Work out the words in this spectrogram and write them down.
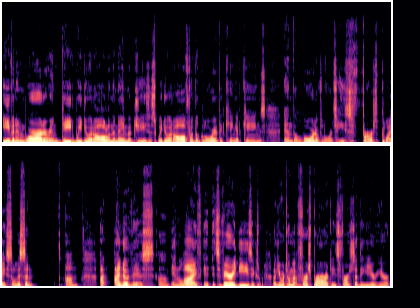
even in word or in deed, we do it all in the name of Jesus. We do it all for the glory of the King of Kings and the Lord of Lords. He's first place. So listen. Um, I, I know this. Um, in life, it, it's very easy. Again, we're talking about first priorities, first of the year here.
